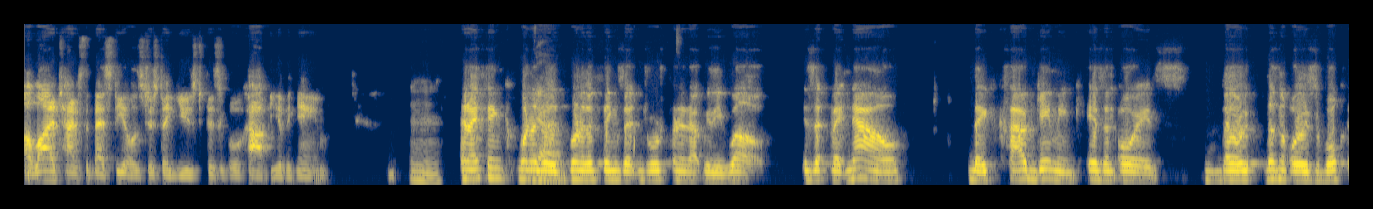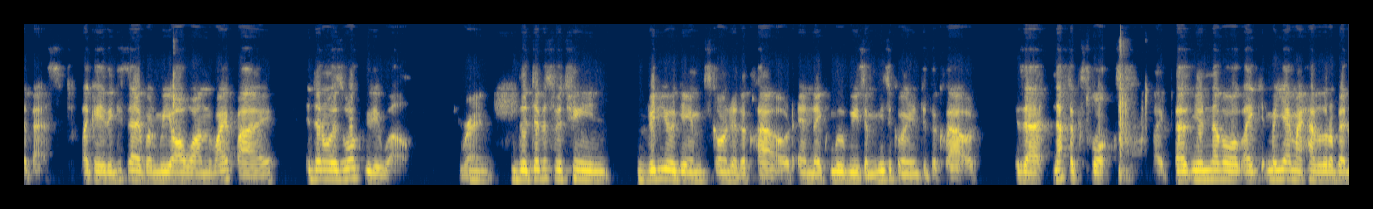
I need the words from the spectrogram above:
a lot of times the best deal is just a used physical copy of the game Mhm. And I think one of Yeah. the one of the things that George pointed out really well is that right now, like cloud gaming isn't always doesn't always work the best. Like I think you said, when we all were on Wi-Fi, it didn't always work really well. right The difference between video games going to the cloud and like movies and music going into the cloud is that Netflix works. Like that you never like yeah, it might have a little bit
